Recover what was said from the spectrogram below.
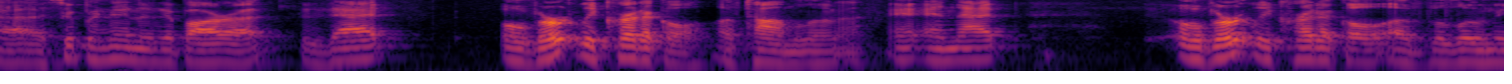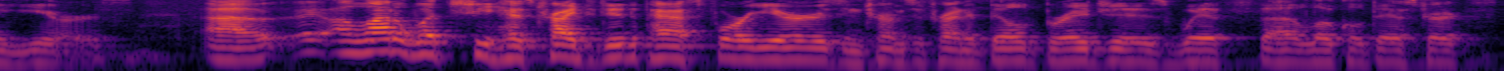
uh, Superintendent Ybarra that overtly critical of Tom Luna and, and that overtly critical of the Luna years. Uh, a lot of what she has tried to do the past four years in terms of trying to build bridges with uh, local districts,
